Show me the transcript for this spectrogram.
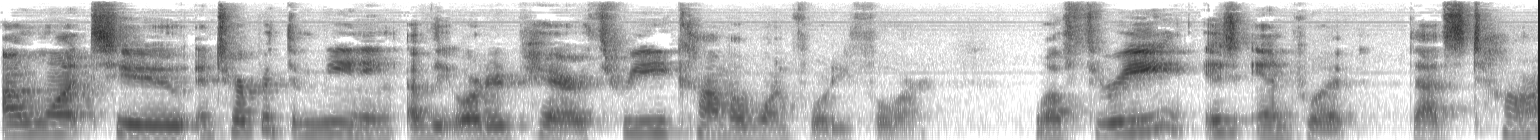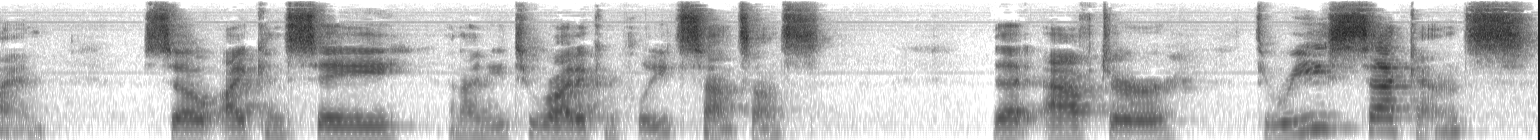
I want to interpret the meaning of the ordered pair 3, comma 144. Well, 3 is input, that's time. So I can say, and I need to write a complete sentence, that after three seconds,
